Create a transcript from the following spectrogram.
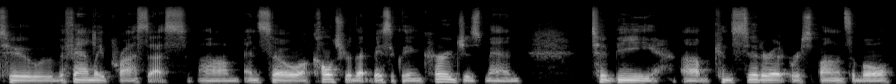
to the family process. Um, and so a culture that basically encourages men to be um, considerate, responsible,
